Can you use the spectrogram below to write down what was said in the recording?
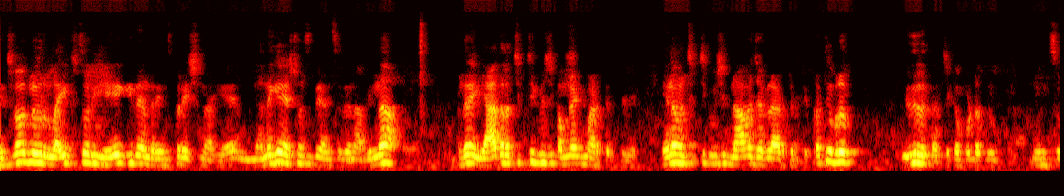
ನಿಜವಾಗ್ಲೂ ಇವ್ರ ಲೈಫ್ ಸ್ಟೋರಿ ಹೇಗಿದೆ ಅಂದ್ರೆ ಇನ್ಸ್ಪಿರೇಷನ್ ಆಗಿ ನನಗೆ ಎಷ್ಟೊಂದ್ಸತಿ ಅನ್ಸುತ್ತೆ ನಾವಿನ್ನ ಅಂದ್ರೆ ಯಾವ್ದಾರ ಚಿಕ್ಕ ಚಿಕ್ಕ ವಿಷಯ ಕಂಪ್ಲೇಂಟ್ ಮಾಡ್ತಿರ್ತೀವಿ, ಏನೋ ಒಂದು ಚಿಕ್ಕ ಚಿಕ್ಕ ವಿಷಯಕ್ಕೆ ನಾವೇ ಜಗಳ ಆಡ್ತಿರ್ತೀವಿ. ಪ್ರತಿಯೊಬ್ರು ಇದಿರುತ್ತೆ ಚಿಕ್ಕ ಪುಟ್ಟದ್ದು ಮುನ್ಸು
